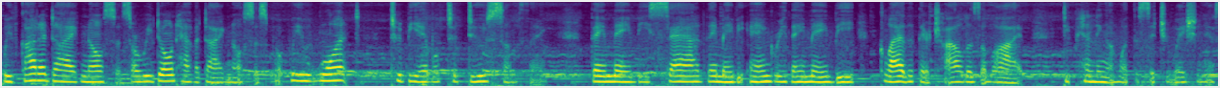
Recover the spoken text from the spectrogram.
We've got a diagnosis, or we don't have a diagnosis, but we want to be able to do something. They may be sad, they may be angry, they may be glad that their child is alive, depending on what the situation is,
